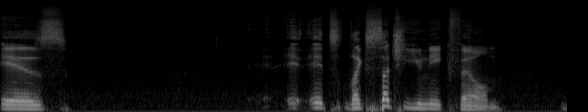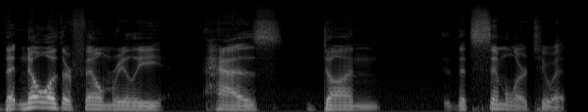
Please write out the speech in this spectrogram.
is it, it's like such a unique film that no other film really has done that's similar to it.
